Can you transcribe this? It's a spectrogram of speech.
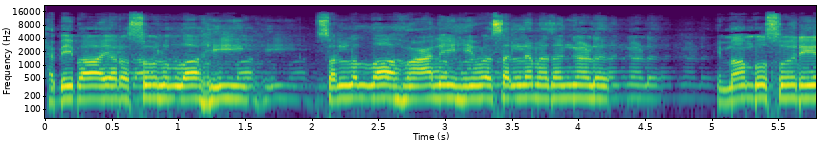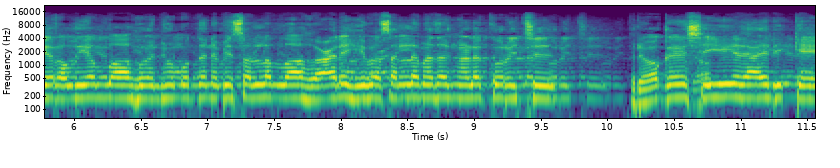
ഹബീബായ റസൂലുള്ളാഹി സല്ലല്ലാഹു അലൈഹി വസല്ലമ തങ്ങൾ ഇമാം ബുസൂരി റളിയല്ലാഹു അൻഹു മുത്തനബി സല്ലല്ലാഹു അലൈഹി വസല്ലമ തങ്ങളെ കുറിച്ച് രോഗശയ്യയിലായിരിക്കെ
